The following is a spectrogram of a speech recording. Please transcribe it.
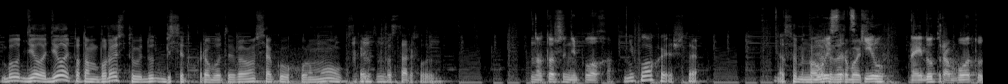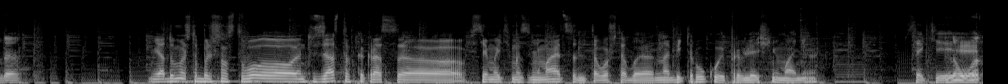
будут дело делать, потом бросят и уйдут беседку работать. Потом всякую хурму пускайте по Старфилду. Но тоже неплохо. Неплохо, я считаю. Особенно Повысят скилл, найдут работу, да. Я думаю, что большинство энтузиастов как раз э, всем этим и занимается для того, чтобы набить руку и привлечь внимание всякие ну, вот,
